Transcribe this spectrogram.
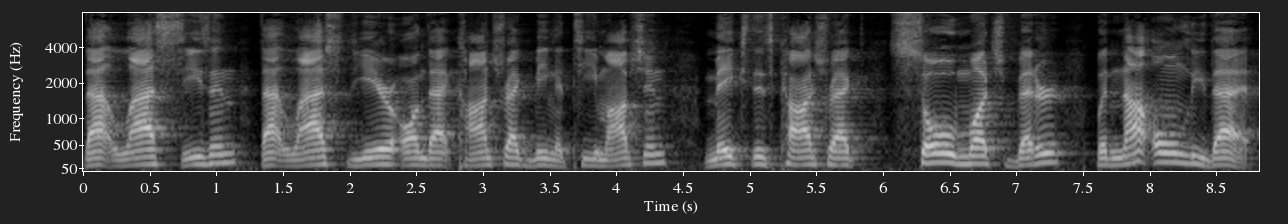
that last season, that last year on that contract being a team option makes this contract so much better. But not only that,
